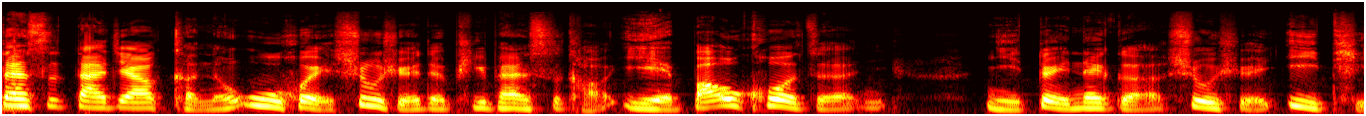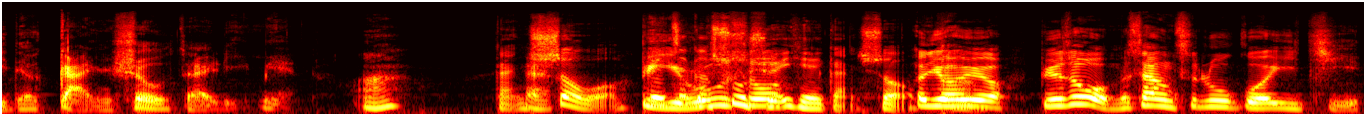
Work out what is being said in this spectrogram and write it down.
但是大家可能误会，数学的批判思考也包括着你对那个数学议题的感受在里面。啊。感受哦，比如说数学一些感受，有有，比如说我们上次录过一集，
